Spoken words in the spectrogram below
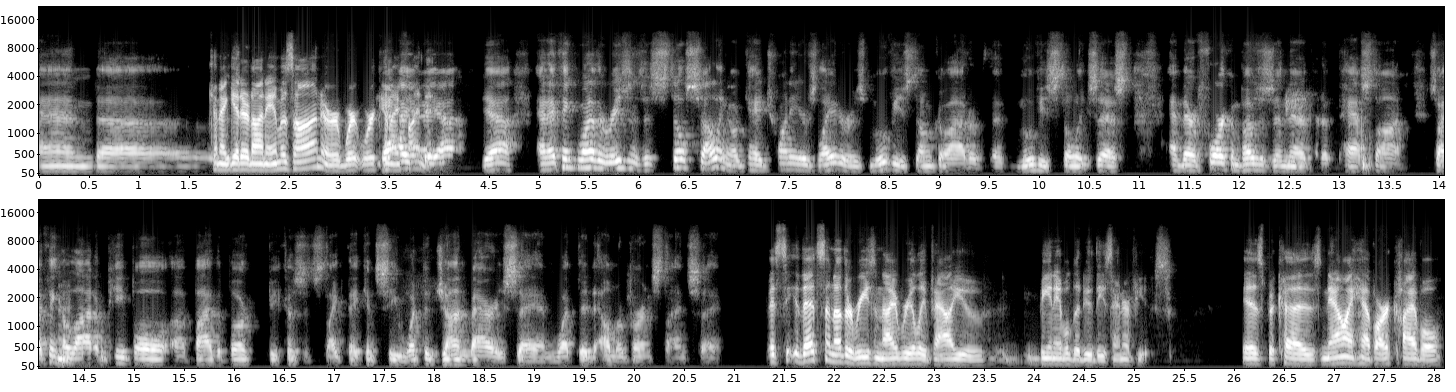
and uh, can I get it on Amazon or where, where can yeah, I find it? Yeah, yeah, and I think one of the reasons it's still selling okay 20 years later is movies don't go out of the movies still exist, and there are four composers in there that have passed on. So I think a lot of people uh, buy the book because it's like they can see what did John Barry say and what did Elmer Bernstein say. But see, that's another reason I really value being able to do these interviews, is because now I have archival.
